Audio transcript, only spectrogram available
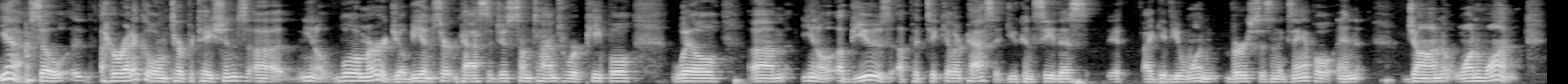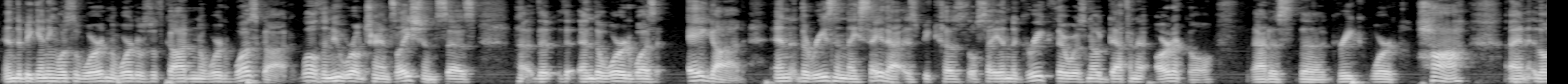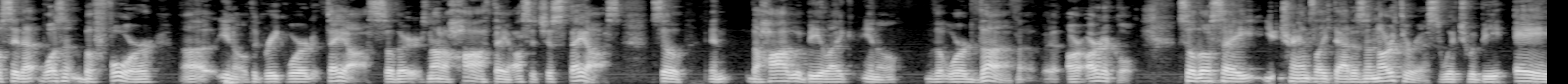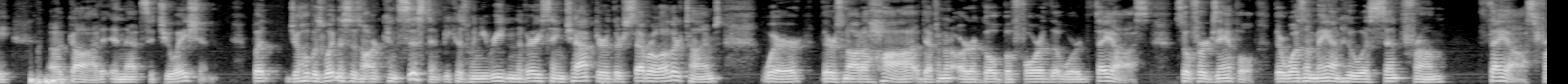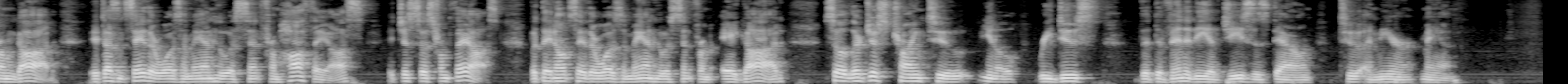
Yeah, so uh, heretical interpretations, uh, you know, will emerge. You'll be in certain passages sometimes where people will, um, you know, abuse a particular passage. You can see this if I give you one verse as an example in John 1 1. In the beginning was the Word, and the Word was with God, and the Word was God. Well, the New World Translation says, uh, that, and the Word was a God. And the reason they say that is because they'll say in the Greek there was no definite article that is the Greek word ha, and they'll say that wasn't before uh, you know the Greek word theos. So there's not a ha theos; it's just theos. So and the ha would be like you know the word the, our article. So they'll say you translate that as anarthrous, which would be a, a God in that situation. But Jehovah's Witnesses aren't consistent because when you read in the very same chapter, there's several other times where there's not a ha, a definite article before the word theos. So, for example, there was a man who was sent from theos, from God. It doesn't say there was a man who was sent from ha theos. It just says from theos. But they don't say there was a man who was sent from a God. So they're just trying to, you know, reduce the divinity of Jesus down to a mere man.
